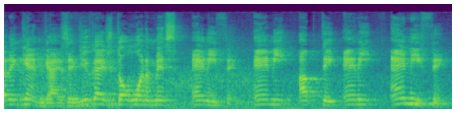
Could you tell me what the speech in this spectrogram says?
But again, guys, if you guys don't want to miss anything, any update, any anything,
